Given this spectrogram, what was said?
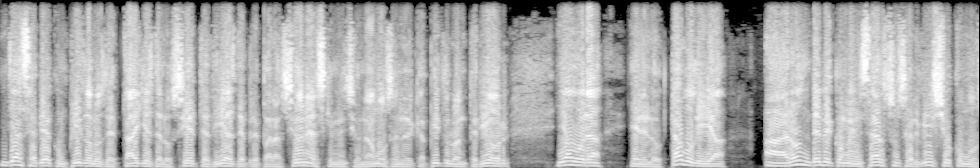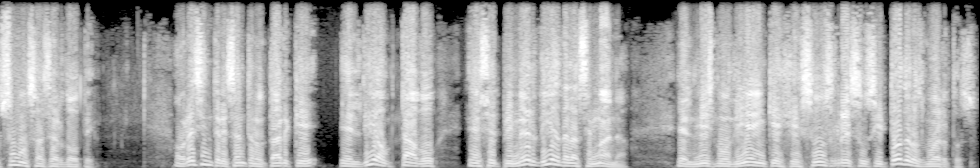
Ya se había cumplido los detalles de los siete días de preparaciones que mencionamos en el capítulo anterior, y ahora, en el octavo día, Aarón debe comenzar su servicio como sumo sacerdote. Ahora es interesante notar que el día octavo es el primer día de la semana, el mismo día en que Jesús resucitó de los muertos.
